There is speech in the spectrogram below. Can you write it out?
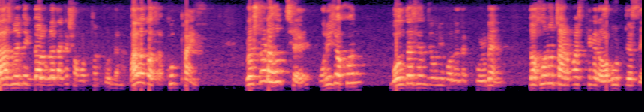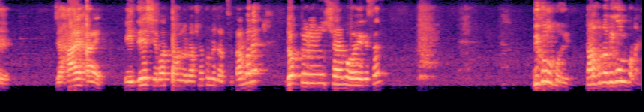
রাজনৈতিক দলগুলো তাকে সমর্থন করবে না। ভালো কথা, খুব ফাইন প্রশ্নটা হচ্ছে, উনি যখন বলতেছেন যে উনি পদত্যাগ করবেন, তখনও চারপাশ থেকে রব উঠতেছে যে হায় হায়, এই দেশ এবার তাহলে রসাতলে যাচ্ছে। তার মানে ডক্টর ইউনুস সাহেব হয়ে গেছেন। বিকল্পহীন তার কোনো বিকল্প নাই।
